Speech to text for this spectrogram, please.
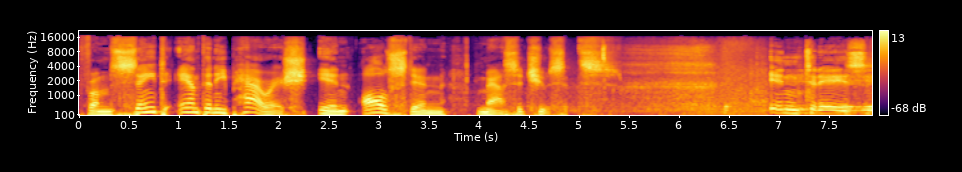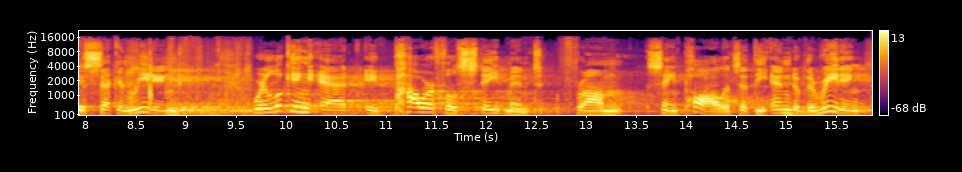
from St. Anthony Parish in Allston, Massachusetts. In today's second reading, we're looking at a powerful statement from St. Paul. It's at the end of the reading.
